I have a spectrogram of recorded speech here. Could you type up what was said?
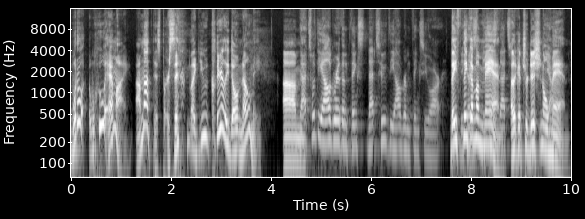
what do, who am I? I'm not this person. like you clearly don't know me. Um, That's what the algorithm thinks. That's who the algorithm thinks you are. they think I'm a man, That's like a traditional Yeah. man.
